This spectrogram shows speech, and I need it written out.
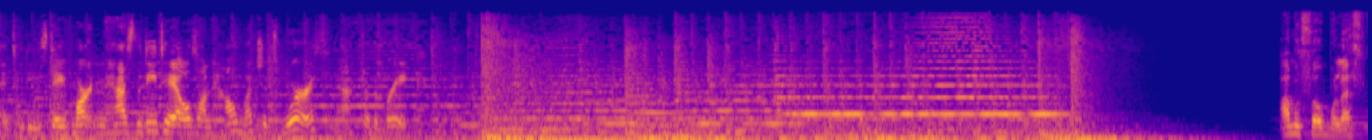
NTD's Dave Martin has the details on how much it's worth after the break. I'm so blessed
